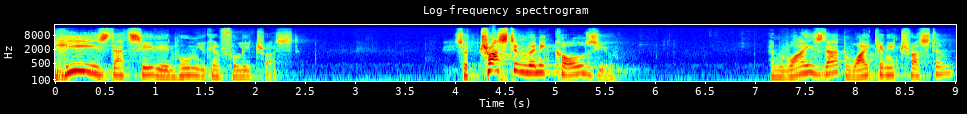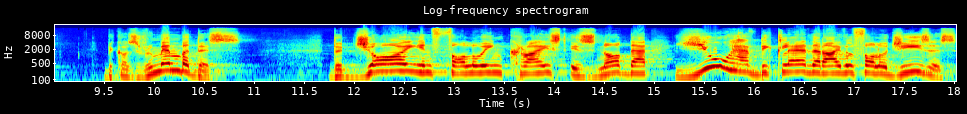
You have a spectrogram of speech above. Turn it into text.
He is that Savior in whom you can fully trust. So trust Him when He calls you. And why is that? Why can you trust Him? Because remember this the joy in following Christ is not that you have declared that I will follow Jesus,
